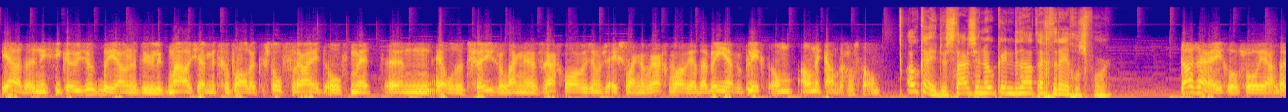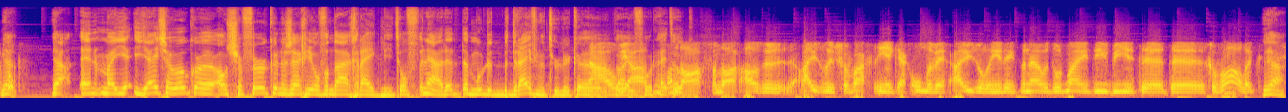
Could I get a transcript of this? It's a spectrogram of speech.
Ja, dan is die keuze ook bij jou natuurlijk. Maar als jij met gevaarlijke stof rijdt of met een LZV, zo'n lange vrachtwagen, zo'n extra lange vrachtwagen, ja, dan ben jij verplicht om aan de kant te gaan staan. Oké, dus daar zijn ook inderdaad echt regels voor. Daar zijn regels voor, ja, dat Ja. klopt. Ja, en, maar jij zou ook eh, als chauffeur kunnen zeggen, joh, vandaag rijd ik niet. Of nou dat, dat moet het bedrijf natuurlijk eh Nou ja, ook. vandaag, vandaag als er ijzel is verwacht en je krijgt onderweg ijzel en je denkt van nou het wordt mij die te, te gevaarlijk. Ja,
